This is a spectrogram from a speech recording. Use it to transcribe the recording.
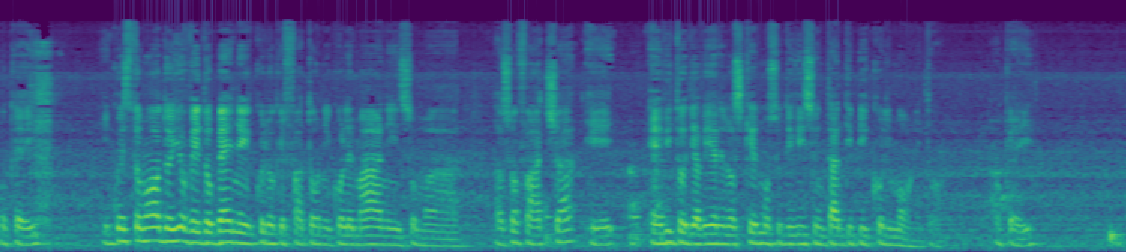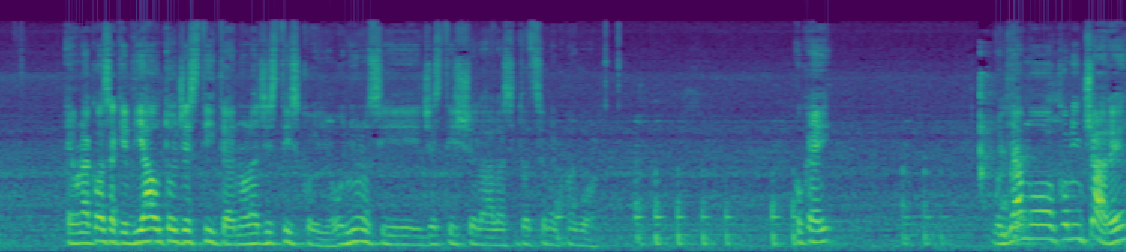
ok? In questo modo io vedo bene quello che fa Tony con le mani insomma la sua faccia e evito di avere lo schermo suddiviso in tanti piccoli monitor ok è una cosa che vi autogestite, non la gestisco io, ognuno si gestisce la, la situazione come vuole. Ok? Vogliamo okay. cominciare?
